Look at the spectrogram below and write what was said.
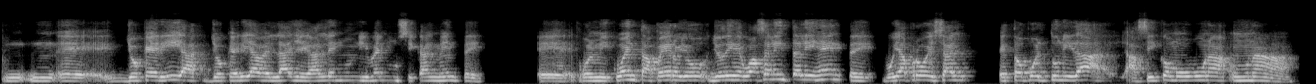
mm, mm, eh, yo quería, yo quería, ¿verdad?, llegarle en un nivel musicalmente eh, por mi cuenta, pero yo, yo dije, voy a ser inteligente, voy a aprovechar esta oportunidad, así como hubo una, una,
